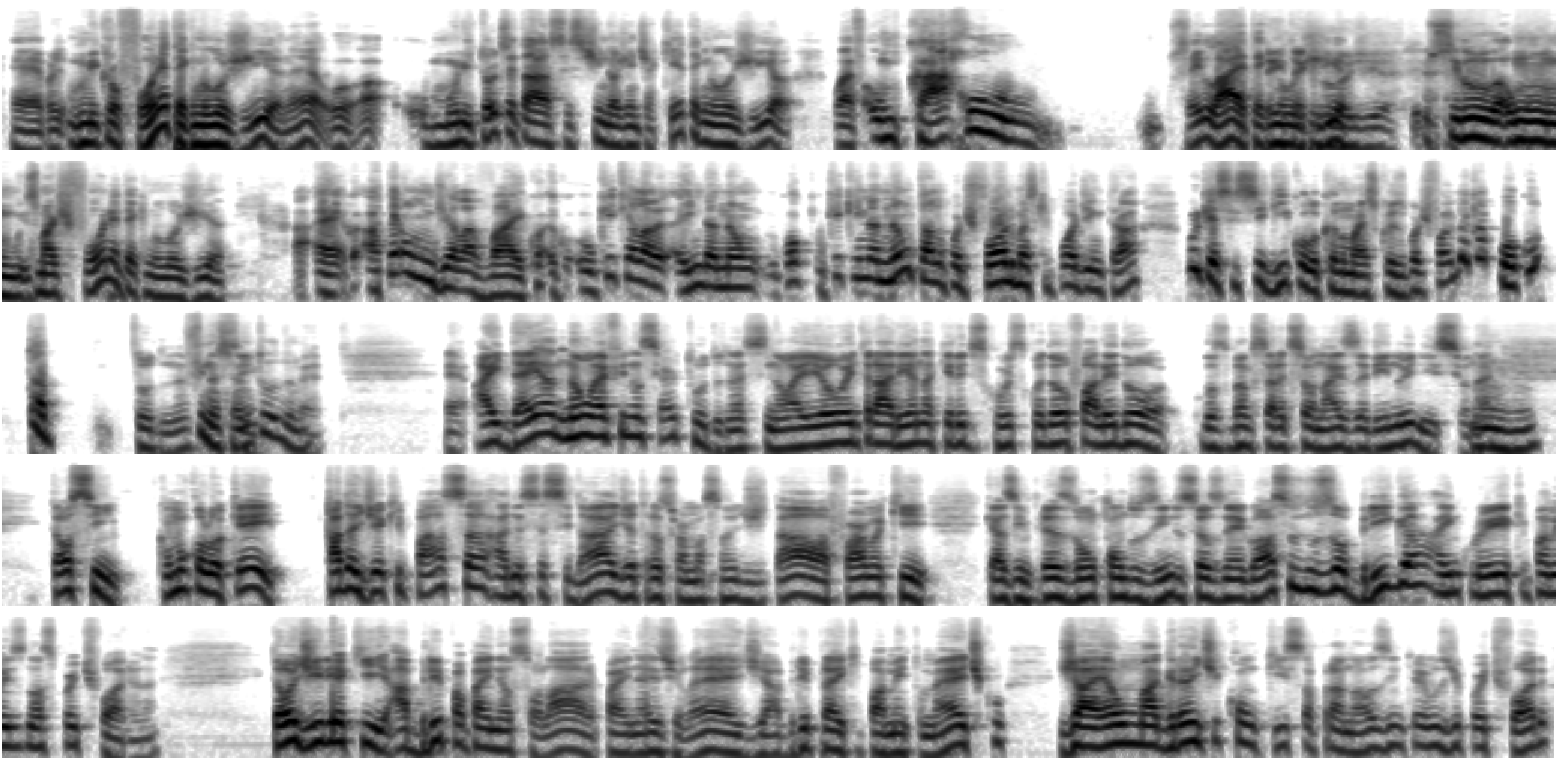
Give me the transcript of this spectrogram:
É, o microfone é tecnologia, né? O, a, o monitor que você está assistindo a gente aqui é tecnologia. Um carro, sei lá, é tecnologia. tecnologia. Um smartphone é tecnologia. É, até onde ela vai? O que, que ela ainda não. o que, que ainda não está no portfólio, mas que pode entrar? Porque se seguir colocando mais coisas no portfólio, daqui a pouco tá tudo, né? Financiando Sim, tudo. Né? É. É, a ideia não é financiar tudo, né? Senão aí eu entraria naquele discurso quando eu falei do, dos bancos tradicionais ali no início, né? Uhum. Então, assim, como eu coloquei, cada dia que passa, a necessidade, a transformação digital, a forma que, que as empresas vão conduzindo seus negócios nos obriga a incluir equipamentos no nosso portfólio, né? Então, eu diria que abrir para painel solar, painéis de LED, abrir para equipamento médico, já é uma grande conquista para nós em termos de portfólio,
